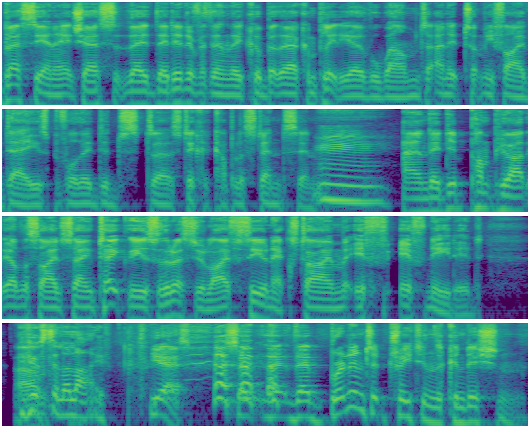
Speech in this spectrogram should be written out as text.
Bless the NHS, they, they did everything they could, but they are completely overwhelmed. And it took me five days before they did st- uh, stick a couple of stents in. And they did pump you out the other side, saying, "Take these for the rest of your life. See you next time, if if needed." You're still alive. Yes. So they're, they're brilliant at treating the condition.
